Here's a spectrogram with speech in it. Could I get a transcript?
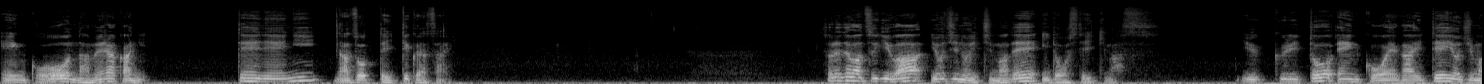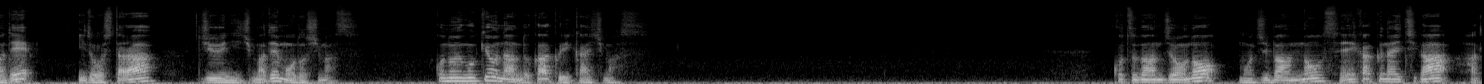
円弧を滑らかに、丁寧になぞっていってください。それでは次は4時の位置まで移動していきます。ゆっくりと円弧を描いて4時まで移動したら12時まで戻します。この動きを何度か繰り返します。骨盤上の文字盤の正確な位置がはっ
